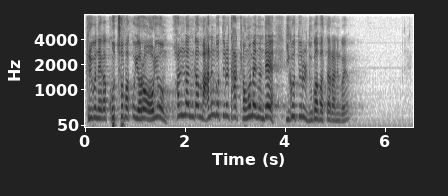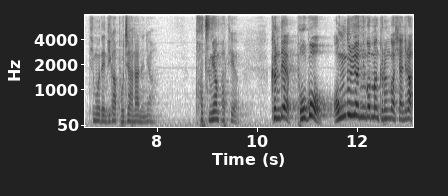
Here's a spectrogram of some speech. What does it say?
그리고 내가 고쳐받고 여러 어려움, 환란과 많은 것들을 다 경험했는데 이것들을 누가 봤다라는 거예요? 디모데 네가 보지 않았느냐? 더 중요한 파트예요. 그런데 보고 엉들려 있는 것만 그런 것이 아니라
